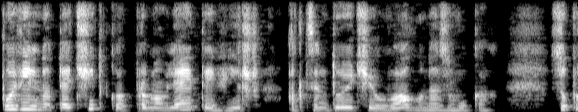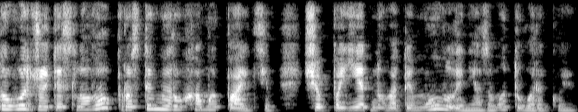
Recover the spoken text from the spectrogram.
Повільно та чітко промовляйте вірш, акцентуючи увагу на звуках. Супроводжуйте слова простими рухами пальців, щоб поєднувати мовлення з моторикою.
